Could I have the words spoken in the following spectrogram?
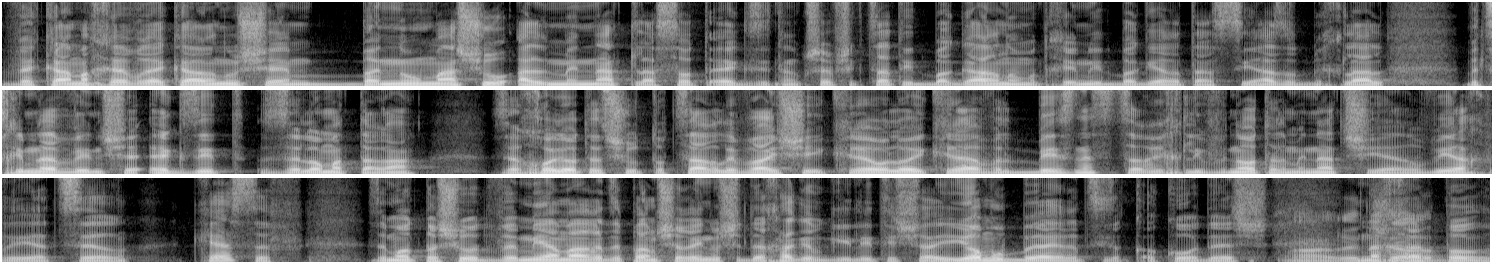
וכמה חבר'ה הכרנו שהם בנו משהו על מנת לעשות אקזיט. אני חושב שקצת התבגרנו, מתחילים להתבגר, התעשייה הזאת בכלל, וצריכים להבין שאקזיט זה לא מטרה. זה יכול להיות איזשהו תוצר לוואי שיקרה או לא יקרה, אבל ביזנס צריך לבנות על מנת שירוויח וייצר כסף. זה מאוד פשוט. ומי אמר את זה פעם שראינו? שדרך אגב, גיליתי שהיום הוא בארץ הקודש. אה, ריצ'רד. פה,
